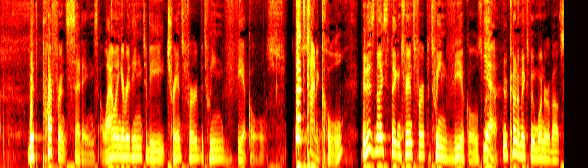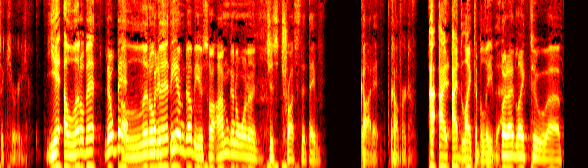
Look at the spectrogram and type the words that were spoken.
with preference settings, allowing everything to be transferred between vehicles. That's kind of cool. It is nice that they can transfer it between vehicles, but Yeah. it kind of makes me wonder about security. Yeah, a little bit. little bit. A little but bit. But it's BMW, so I'm going to want to just trust that they've got it covered. I, I, I'd like to believe that. But I'd like to, uh,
